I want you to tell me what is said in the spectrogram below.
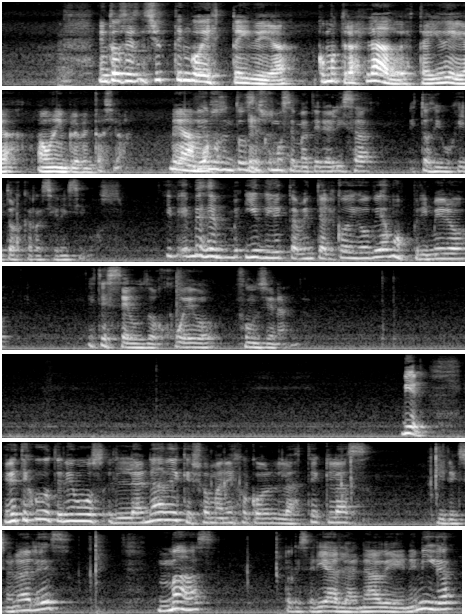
Entonces, si yo tengo esta idea, ¿Cómo traslado esta idea a una implementación? Veamos, Veamos entonces cómo se materializa estos dibujitos que recién hicimos. Y en vez de ir directamente al código, veamos primero este pseudo juego funcionando. Bien, en este juego tenemos la nave que yo manejo con las teclas direccionales, más lo que sería la nave enemiga,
